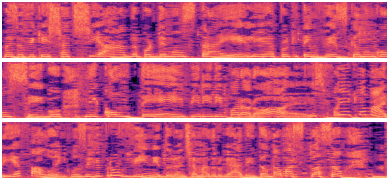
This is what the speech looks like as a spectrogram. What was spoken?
mas eu fiquei chateada por demonstrar ele, é porque tem vezes que eu não consigo me conter e piriri pororó. Isso foi a que a Maria falou, inclusive, pro Vini durante a madrugada. Então tá uma situação bem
